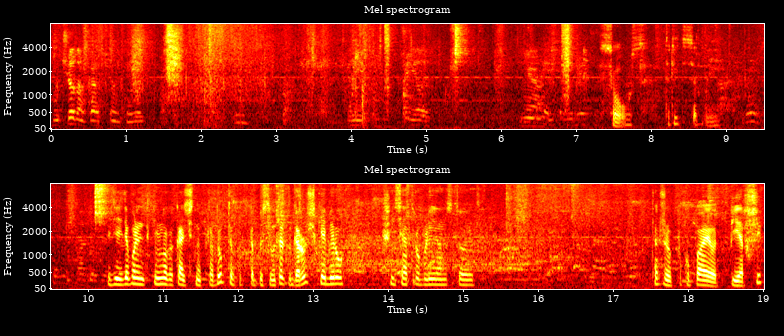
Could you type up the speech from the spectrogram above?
Ну что там, как, что. Соус 30 рублей. Здесь довольно-таки много качественных продуктов. Вот, допустим, вот этот горошек я беру, 60 рублей он стоит. Также покупаю вот перчик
